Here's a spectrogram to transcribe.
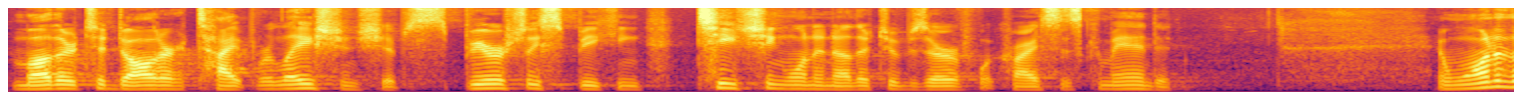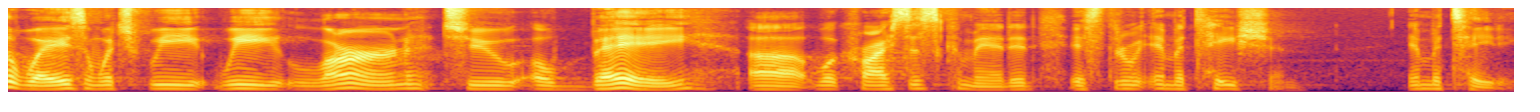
mother to daughter type relationships, spiritually speaking, teaching one another to observe what Christ has commanded. And one of the ways in which we, we learn to obey uh, what Christ has commanded is through imitation, imitating.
